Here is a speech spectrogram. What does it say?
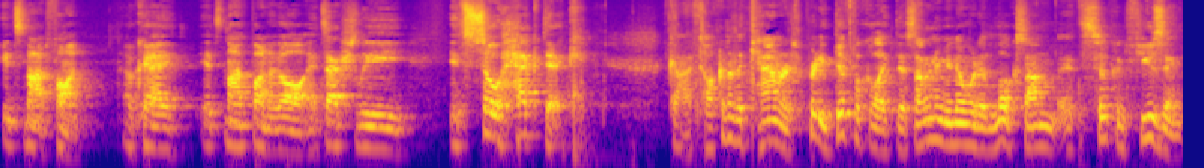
it's not fun. Okay, it's not fun at all. It's actually it's so hectic. God, talking to the camera is pretty difficult like this. I don't even know what it looks. I'm it's so confusing.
